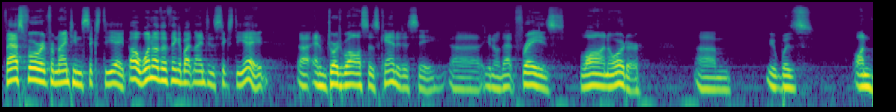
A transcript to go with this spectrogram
Fast forward from 1968. Oh, one other thing about 1968 uh, and George Wallace's candidacy. Uh, you know that phrase "law and order." Um, it was on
